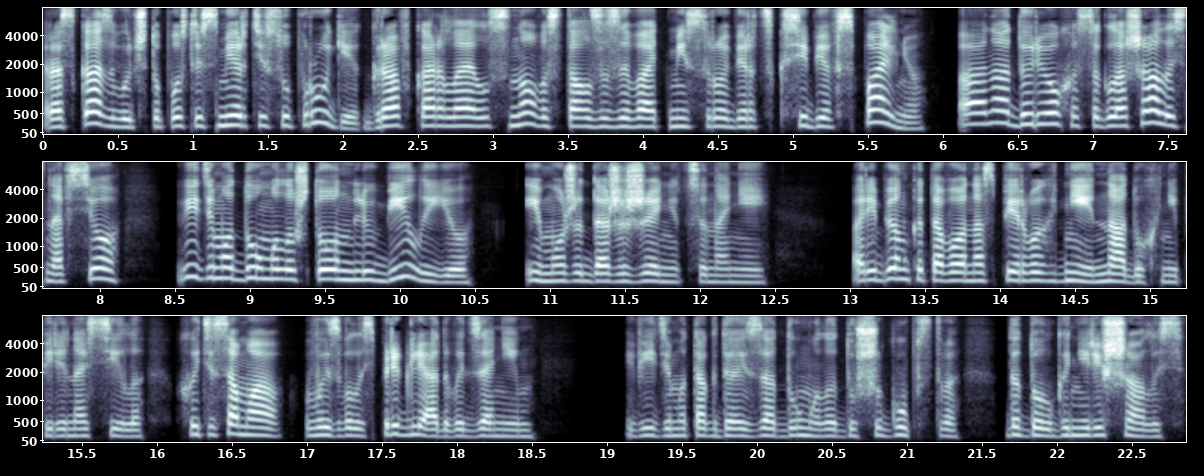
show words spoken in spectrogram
Рассказывают, что после смерти супруги граф Карлайл снова стал зазывать мисс Робертс к себе в спальню, а она, дуреха, соглашалась на все, видимо, думала, что он любил ее и может даже жениться на ней. А ребенка того она с первых дней на дух не переносила, хоть и сама вызвалась приглядывать за ним. Видимо, тогда и задумала душегубство, да долго не решалась.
